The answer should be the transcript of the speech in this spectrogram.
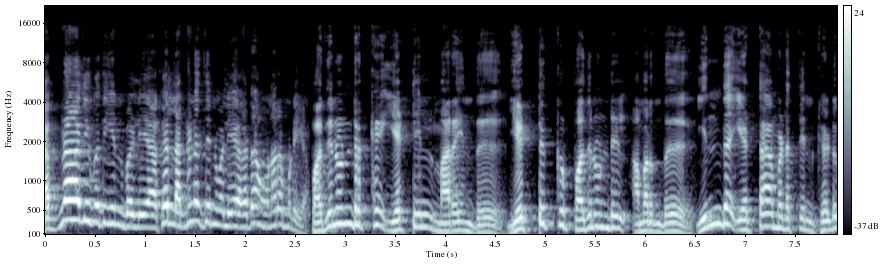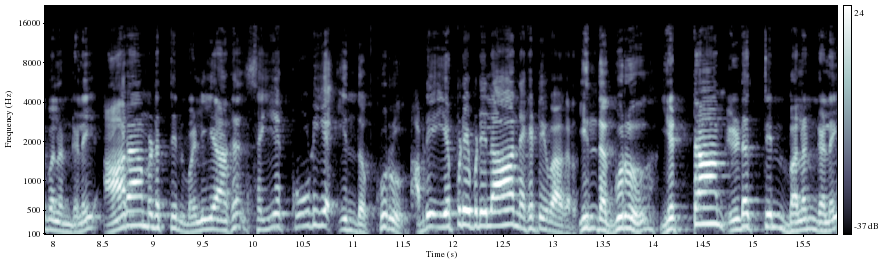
லக்னாதிபதியின் வழியாக லக்னத்தின் வழியாக தான் உணர முடியும். பதினொன்றுக்கு எட்டில் மறைந்து எட்டுக்கு பதினொன்றில் அமர்ந்து இந்த எட்டாம் இடத்தின் கெடுபலன்களை ஆறாம் இடத்தின் வழியாக செய்யக்கூடிய இந்த குரு அப்படியே எப்படி எப்படிலாம் நெகட்டிவ் ஆகிறது? இந்த குரு எட்டாம் இடத்தின் பலன்களை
